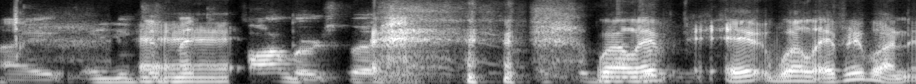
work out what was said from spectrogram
I, you just uh, mentioned farmers, but well, ev- ev- well, everyone.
